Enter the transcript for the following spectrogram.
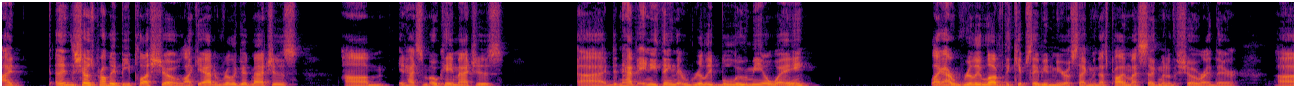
I I think the show's probably a B plus show. Like it had really good matches. Um, it had some okay matches. Uh, didn't have anything that really blew me away. Like I really loved the Kip Sabian Miro segment. That's probably my segment of the show right there. Uh,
